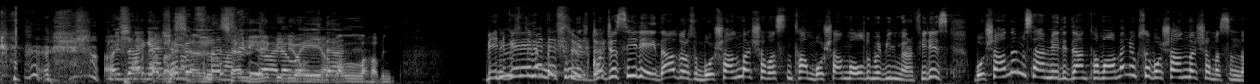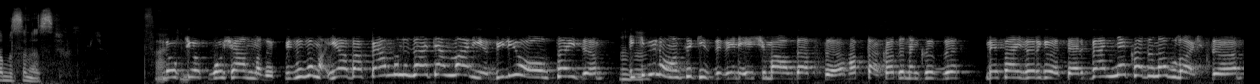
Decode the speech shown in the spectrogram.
Ay zaten sen, şakasına sen sürüyor ne biliyorsun arabayı ya da. vallahi billahi. Benim Gelelim üstüme de şimdi sürdü. kocasıyla daha doğrusu boşanma aşamasının tam boşanma oldu mu bilmiyorum. Filiz boşandın mı sen Veli'den tamamen yoksa boşanma aşamasında mısınız? Sakin. Yok yok boşanmadık. Biz o zaman ya bak ben bunu zaten var ya biliyor olsaydım 2018'de beni eşim aldattı. Hatta kadının kızı mesajları gösterdi. Ben ne kadına bulaştım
